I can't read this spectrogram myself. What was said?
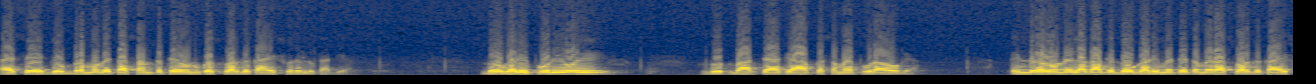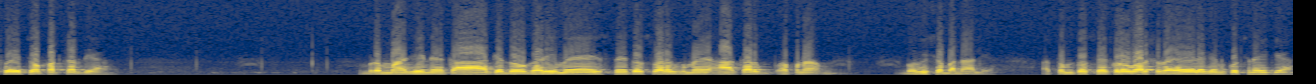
ऐसे जो ब्रह्मवेता संत थे, उनको स्वर्ग का ऐश्वर्य लुटा दिया। दो घड़ी पूरी हुई, दूत भागते कि आपका समय पूरा हो गया। इंद्र रोने लगा कि दो घड़ी में थे तो मेरा स्वर्ग का ऐश्वर्य चौपट कर दिया। ब्रह्मा जी ने कहा कि दो घड़ी में, इसने तो स्वर्ग में आकर अपना भविष्य बना लिया। तुम तो सैकड़ों वर्ष रहे, लेकिन कुछ नहीं किया।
